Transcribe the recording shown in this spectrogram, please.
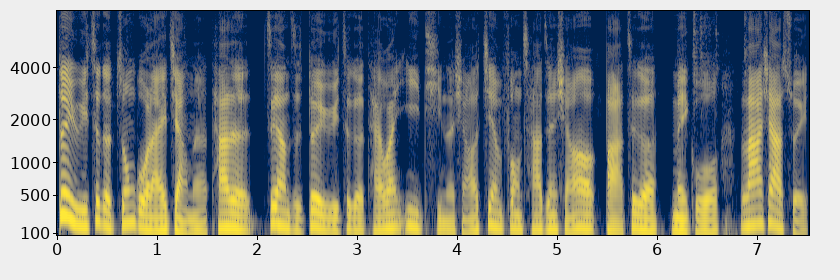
对于这个中国来讲呢，他的这样子对于这个台湾议题呢，想要见缝插针，想要把这个美国拉下水，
